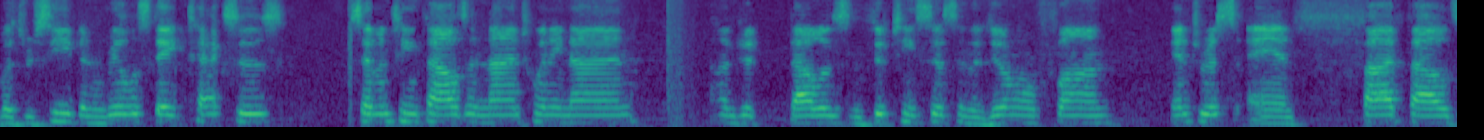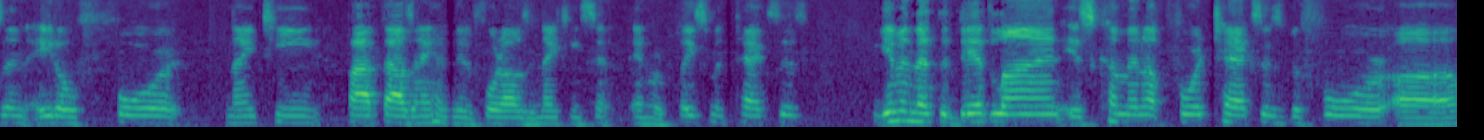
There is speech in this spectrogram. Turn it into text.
was received in real estate taxes, 17,929 hundred dollars and fifteen cents in the general fund, interest and five thousand eight oh hundred and four dollars and nineteen in replacement taxes. Given that the deadline is coming up for taxes before, uh,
